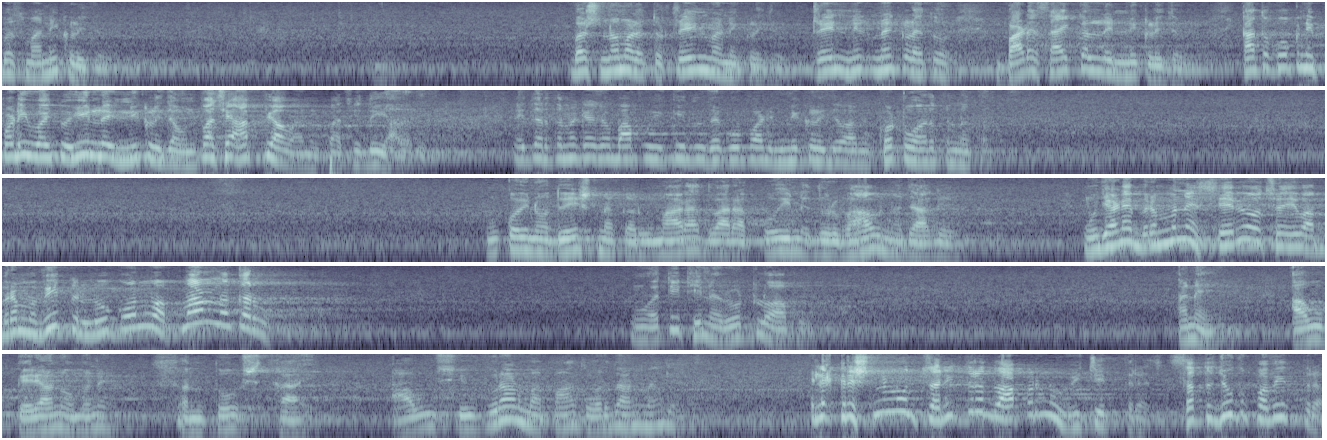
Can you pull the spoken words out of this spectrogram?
બસમાં નીકળી જવું બસ ન મળે તો ટ્રેનમાં નીકળી જવું ટ્રેન નીકળે તો ભાડે સાયકલ લઈને નીકળી જવું કાં તો કોકની પડી હોય તો એ લઈને નીકળી જવું પાછી આપી આવવાની, પાછી દઈ આવવાની નહીતર તમે કહેશો બાપુ એ કીધું છે કે ઉપાડીને નીકળી જવાનું. ખોટો અર્થ ન કરો હું કોઈનો દ્વેષ ન કરું, મારા દ્વારા કોઈને દુર્ભાવ ન જાગે. હું જાણે બ્રહ્મને સેવ્યો છે એવા બ્રહ્મવિદ લોકોનું અપમાન ન કરું. હું અતિથિને રોટલો આપું. અને આવું કર્યાનો મને સંતોષ થાય. આવું શિવપુરાણમાં પાંચ વરદાન માંગ્યા. એટલે કૃષ્ણનું ચરિત્ર દ્વાપરનું વિચિત્ર છે. સતયુગ પવિત્ર.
